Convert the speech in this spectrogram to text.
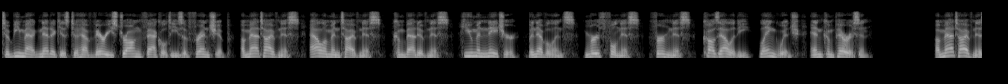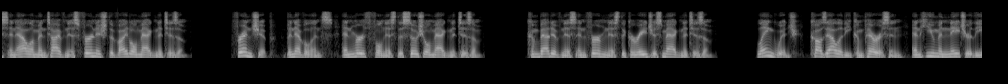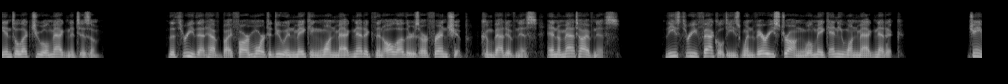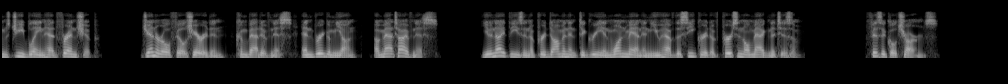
To be magnetic is to have very strong faculties of friendship, amativeness, alimentiveness, combativeness, human nature, benevolence, mirthfulness, firmness, causality, language, and comparison. Amativeness and alimentiveness furnish the vital magnetism. Friendship, benevolence, and mirthfulness the social magnetism. Combativeness and firmness the courageous magnetism. Language, causality comparison, and human nature the intellectual magnetism. The three that have by far more to do in making one magnetic than all others are friendship, combativeness, and amativeness. These three faculties when very strong will make anyone magnetic. James G. Blaine had friendship. General Phil Sheridan, combativeness, and Brigham Young, amativeness. Unite these in a predominant degree in one man and you have the secret of personal magnetism. Physical charms.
